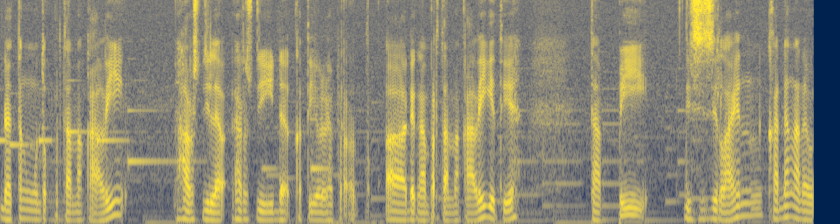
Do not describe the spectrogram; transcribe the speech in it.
datang untuk pertama kali harus di harus didekati oleh uh, dengan pertama kali gitu ya tapi di sisi lain kadang ada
